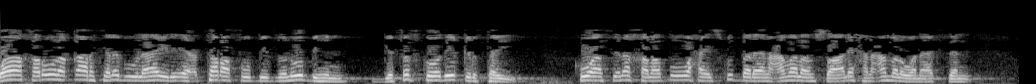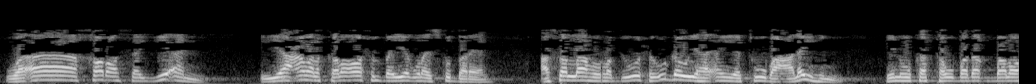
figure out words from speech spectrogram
waakharuuna qaar kale buu ilaahay yidhi ictarafuu bidunuubihim gafafkoodii qirtay. Kuwaasina khaladuu waxay isku dareen camalan saalixan camal wanaagsan. Wa aakhara sayi-an iyo camal kale oo xunba iyaguna isku dareen. Casa allaahu rabbi wuxuu u dhow yahay an yatuuba calayhim inuu ka towbad aqbalo.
